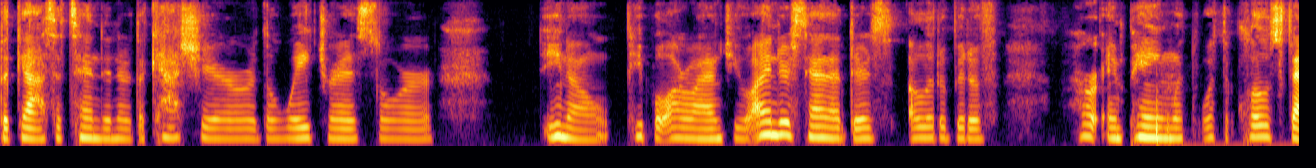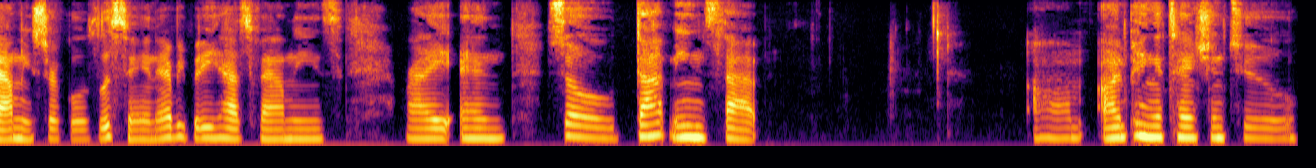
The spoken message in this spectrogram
the gas attendant or the cashier or the waitress or you know, people around you. I understand that there's a little bit of hurt and pain with with the close family circles. Listen, everybody has families, right? And so that means that um, I'm paying attention to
